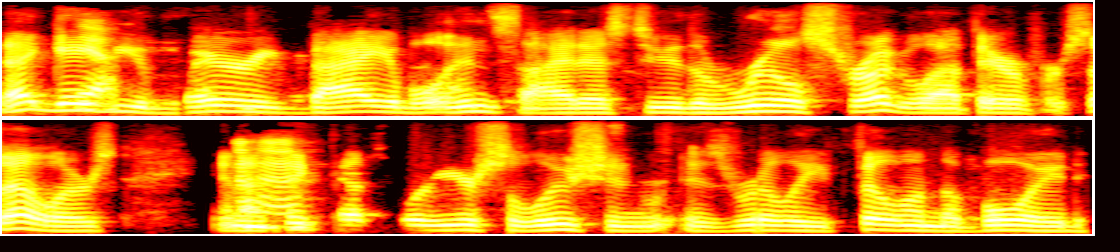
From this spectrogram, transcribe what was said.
that gave yeah. you very valuable insight as to the real struggle out there for sellers and mm-hmm. I think that's where your solution is really filling the void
